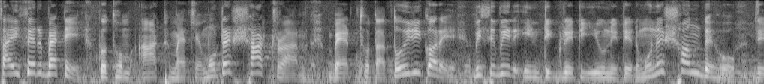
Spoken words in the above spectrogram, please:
সাইফের ব্যাটে প্রথম আট ম্যাচে মোটে ষাট রান। ব্যর্থতা তৈরি করে বিসিবির ইন্টিগ্রেটি ইউনিটের মনে সন্দেহ, যে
